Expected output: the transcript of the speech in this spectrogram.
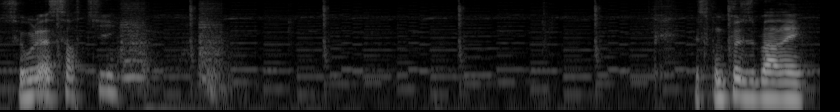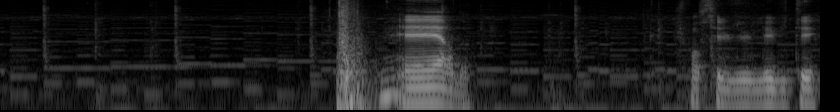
C'est où la sortie? Est-ce qu'on peut se barrer? Merde. Je pensais l'éviter.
